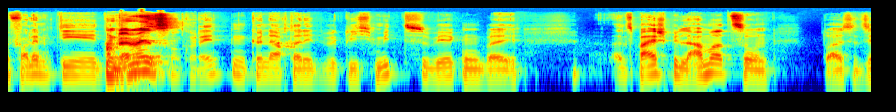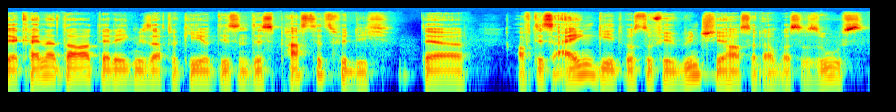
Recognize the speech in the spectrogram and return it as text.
Vor allem die, die jetzt, Konkurrenten können auch da nicht wirklich mitwirken, weil als Beispiel Amazon, da ist jetzt ja keiner da, der irgendwie sagt, okay, und das und das passt jetzt für dich, der auf das eingeht, was du für Wünsche hast oder was du suchst.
